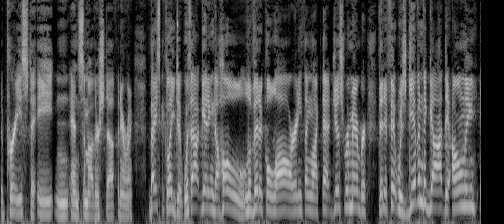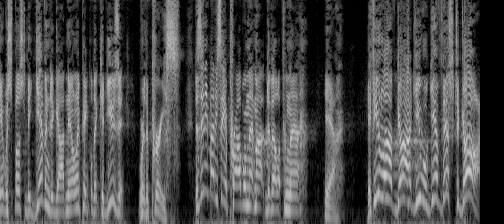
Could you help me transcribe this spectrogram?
the priest to eat and, and some other stuff and everything. Basically, to, without getting the whole Levitical law or anything like that, just remember that if it was given to God, the only, it was supposed to be given to God and the only people that could use it were the priests. Does anybody see a problem that might develop from that? Yeah. If you love God, you will give this to God.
